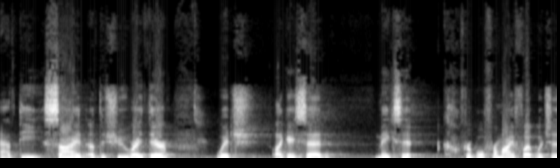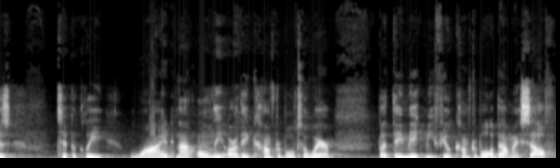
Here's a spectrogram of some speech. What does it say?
at the side of the shoe right there, which, like I said, makes it comfortable for my foot, which is typically wide. Not only are they comfortable to wear, but they make me feel comfortable about myself.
